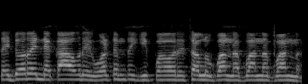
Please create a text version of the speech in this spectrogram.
তাই ডরাই না কাউরে ওয়াল টাইম থেকে পাওয়ারে চালু বানা বানা বানা।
